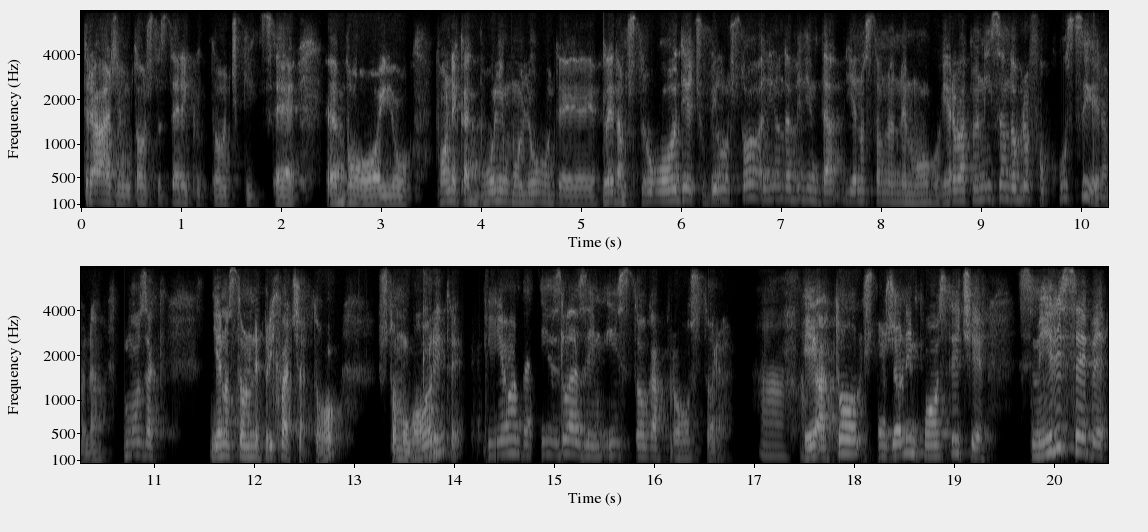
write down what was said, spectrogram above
tražim to što ste rekli, točkice, e, boju, ponekad bulim u ljude, gledam što odjeću, bilo što, ali onda vidim da jednostavno ne mogu. Vjerovatno nisam dobro fokusirana. Mozak jednostavno ne prihvaća to što mu govorite i onda izlazim iz toga prostora. Aha. E, a to što želim postići je smiri sebe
